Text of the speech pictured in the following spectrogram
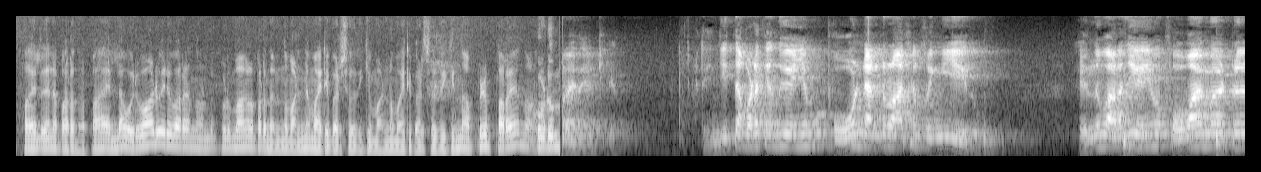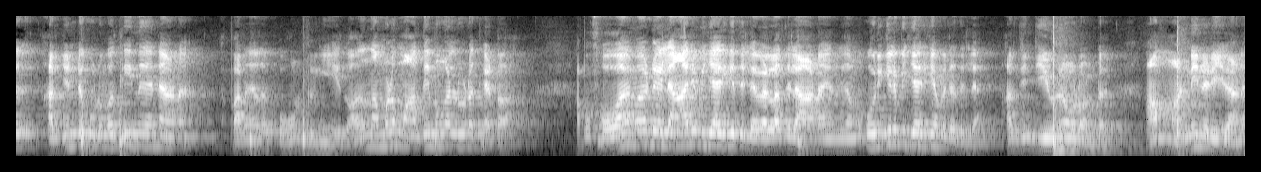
അപ്പോൾ അതിൽ തന്നെ പറഞ്ഞു അപ്പോൾ എല്ലാം ഒരുപാട് പേര് പറയുന്നുണ്ട്. കുടുംബാംഗങ്ങൾ പറയുന്നുണ്ട്. മണ്ണ് മാറ്റി പരിശോധിക്കും മണ്ണ് മാറ്റി പരിശോധിക്കുന്നു അപ്പോഴും പറയുന്നുണ്ട്. കുടുംബം രഞ്ജിത്ത് അവിടെ ചെന്ന് കഴിഞ്ഞപ്പോൾ ഫോൺ രണ്ട് പ്രാവശ്യം റിങ് ചെയ്തു. എന്ന് പറഞ്ഞു കഴിയുമ്പോൾ സ്വാഭാവികമായിട്ട് അർജുന്റെ കുടുംബത്തിൽ നിന്ന് തന്നെയാണ് പറഞ്ഞത് ഫോൺ റിങ് ചെയ്തു. അത് നമ്മൾ മാധ്യമങ്ങളിലൂടെ കേട്ടതാണ്. അപ്പോൾ സ്വാഭാവികമായിട്ടും എല്ലാവരും വിചാരിക്കത്തില്ല വെള്ളത്തിലാണ് എന്ന്. നമുക്ക് ഒരിക്കലും വിചാരിക്കാൻ പറ്റത്തില്ല. അർജുൻ ജീവനോടുണ്ട്. ആ മണ്ണിനടിയിലാണ്.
